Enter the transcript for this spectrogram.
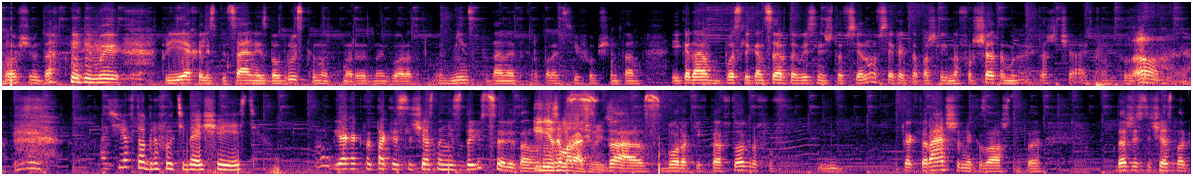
В общем, там и мы приехали специально из Бобруйска, ну, это мой родной город, в Минск туда на этот корпоратив, в общем, там. И когда после концерта выяснилось, что все, ну, все как-то пошли на фуршет, а мы, «Ай, даже чай. тоже». А, чьи автографы у тебя еще есть? Ну, я как-то так, если честно, не задаюсь целью там. И не заморачиваетесь. Да, сбора каких-то автографов. Как-то раньше мне казалось, что это... Даже если честно,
